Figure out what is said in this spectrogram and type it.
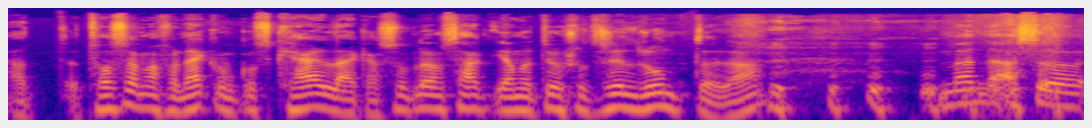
at ta sig man nekk om hos kærleika, så ble han sagt ja men du er så trill rundt det ja? men altså,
